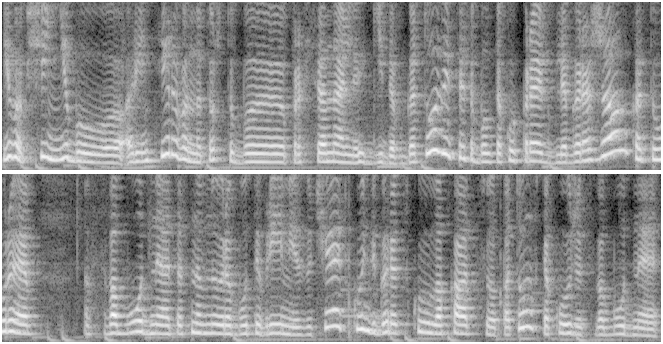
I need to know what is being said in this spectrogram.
и вообще не был ориентирован на то, чтобы профессиональных гидов готовить. Это был такой проект для горожан, которые в свободное от основной работы время изучают какую-нибудь городскую локацию, а потом в такое же свободное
